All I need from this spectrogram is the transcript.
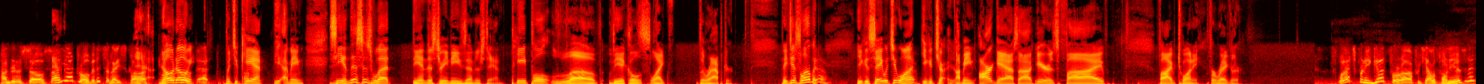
100 or so. So yeah, I drove it. It's a nice car. Yeah. We'll No, no. that. but you can't. I mean, see, and this is what the industry needs to understand. People love vehicles like the Raptor. They just love it. Yeah. You can say what you want. You can charge. I mean, our gas out here is five five twenty for regular. Well, that's pretty good for uh, for California, isn't it?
